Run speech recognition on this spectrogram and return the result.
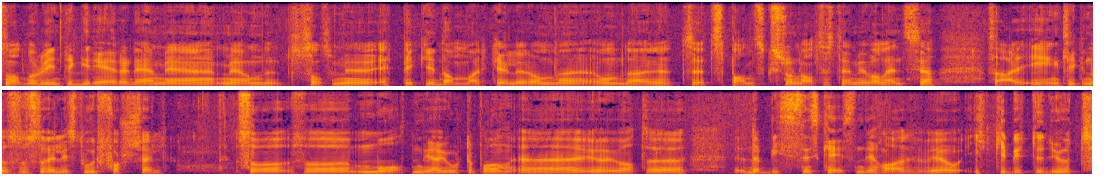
Sånn at Når du integrerer det med, med det, sånn som Epic i Danmark eller om, om det er et, et spansk journalsystem i Valencia, så er det egentlig ikke noe så, så veldig stor forskjell. Så, så, måten vi har gjort det på, eh, gjør jo at eh, det business-casen de har ved å ikke bytte de ut,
